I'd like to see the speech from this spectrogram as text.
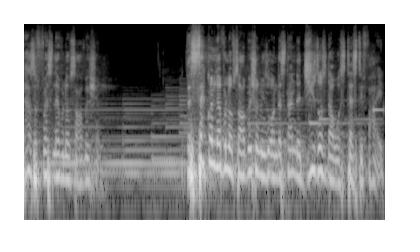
That's the first level of salvation. The second level of salvation is to understand the Jesus that was testified.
